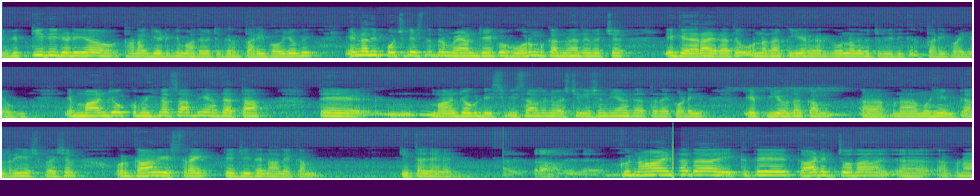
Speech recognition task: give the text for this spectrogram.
ਵਿੱਕੀ ਦੀ ਜਿਹੜੀ ਆ, ਉਹ ਥਾਣਾ ਗੇਟ ਕੀ ਦੇ ਵਿੱਚ ਗ੍ਰਿਫਤਾਰੀ ਪਾਈ ਜਾਊਗੀ। ਇਹਨਾਂ ਦੀ ਪੁੱਛਗਿੱਛ ਦੇ ਦਰਮਿਆਨ ਜੇ ਕੋਈ ਹੋਰ ਮੁਕੱਦਮਿਆਂ ਦੇ ਵਿੱਚ ਇਹ ਗੈਰ ਹਾਜ਼ਰ ਹੈ ਤੇ ਉਹਨਾਂ ਦਾ ਕਲੀਅਰ ਕਰਕੇ ਉਹਨਾਂ ਦੇ ਵਿੱਚ ਵੀ ਇਹਦੀ ਗ੍ਰਿਫਤਾਰੀ ਪਾਈ ਜਾਊਗੀ। ਇਹ ਮਾਨਯੋਗ ਕਮਿਸ਼ਨਰ ਸਾਹਿਬ ਦੀਆਂ ਹਦਾਇਤਾਂ ਤੇ ਮਾਨਯੋਗ ਡੀਸੀਪੀ ਸਾਹਿਬ ਇਨਵੈਸਟੀਗੇਸ਼ਨ ਦੀਆਂ ਹਦਾਇਤਾਂ ਦੇ ਅਕੋਰਡਿੰਗ ਇਹ ਪੀਓ ਦਾ ਕੰਮ ਆਪਣਾ ਮੁਹਿੰਮ ਚੱਲ ਰਹੀ ਹੈ ਸਪੈਸ਼ਲ ਔਰ ਗਾਂ ਵੀ ਇਸ ਤਰ੍ਹਾਂ ਹੀ ਤੇਜ਼ੀ ਦੇ ਨਾਲ ਇਹ ਕੰਮ ਕੀਤਾ ਜਾਏਗਾ ਜੀ। ਧਰਾਵਾਂ ਦੇ ਵਿੱਚ ਗੁਨਾਹ ਇਹਨਾਂ ਦਾ ਇੱਕ ਤੇ 61 14 ਆਪਣਾ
